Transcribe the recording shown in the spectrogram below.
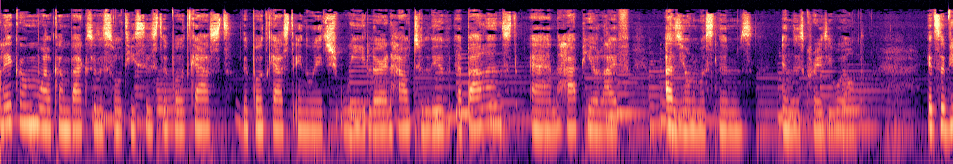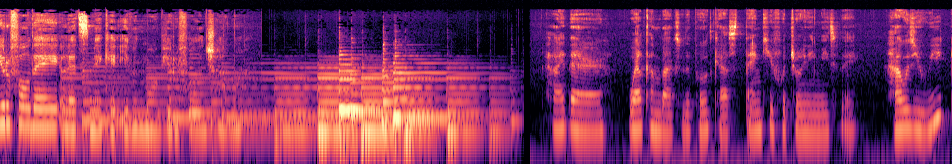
alaikum. Welcome back to the Salty Sister podcast, the podcast in which we learn how to live a balanced and happier life as young Muslims in this crazy world. It's a beautiful day. Let's make it even more beautiful, inshallah. Hi there. Welcome back to the podcast. Thank you for joining me today. How was your week?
